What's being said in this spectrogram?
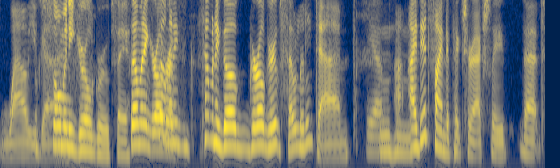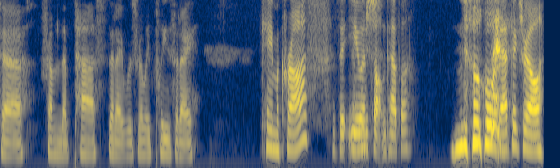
Wow, you guys. So many girl groups. Eh? So many girl so many, groups. so many go, girl groups, so little time. Yeah. Mhm. I, I did find a picture actually that uh, from the past that I was really pleased that I came across. Is it you and wish- Salt-N-Pepa? No, that picture I'll,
